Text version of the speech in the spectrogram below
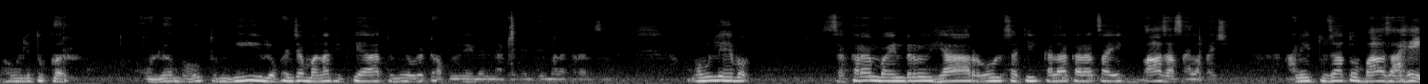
भाऊ म्हणले तू कर. म्हणलं भाऊ तुम्ही लोकांच्या मनात इतके आहात तुम्ही एवढं टॉपला नेलेलं नाटक आहे ते मला करायला सांगता भाऊ म्हणले हे बघ सखाराम बाइंडर ह्या रोलसाठी कलाकाराचा एक बाज असायला पाहिजे. आणि तुझा तो बाज आहे.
